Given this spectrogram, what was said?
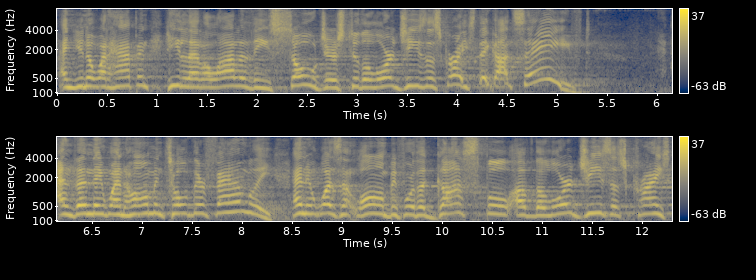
And you know what happened? He led a lot of these soldiers to the Lord Jesus Christ. They got saved. And then they went home and told their family. And it wasn't long before the gospel of the Lord Jesus Christ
